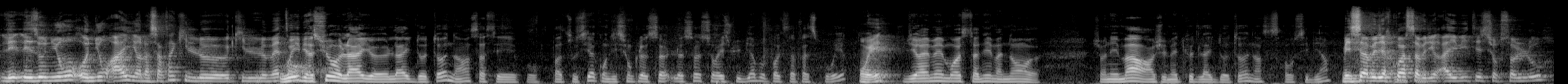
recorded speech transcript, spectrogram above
les, oignons, oignons ail, il y en a certains qui le, qui le mettent. Oui, bien sûr, l'ail, l'ail d'automne, hein, ça c'est pas de souci, à condition que le sol, le sol se ressuie bien pour pas que ça fasse pourrir. Oui. Je dirais même, moi cette année maintenant. J'en ai marre, hein, je vais mettre que de l'ail d'automne, hein, ça sera aussi bien. Mais ça veut dire quoi? Ça veut dire à éviter sur sol lourd?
